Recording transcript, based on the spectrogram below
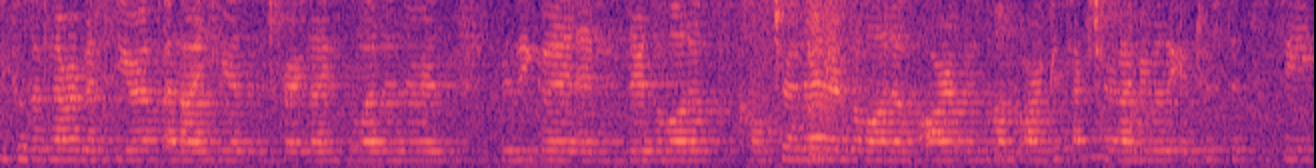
because I've never been to Europe and I hear that it's very nice. The weather there is really good and there's a lot of culture there. There's a lot of art, there's a lot of architecture and I'd be really interested to see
